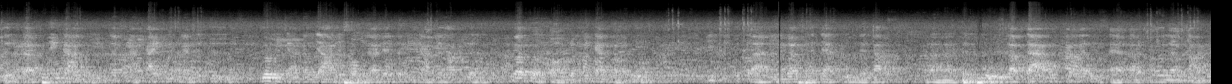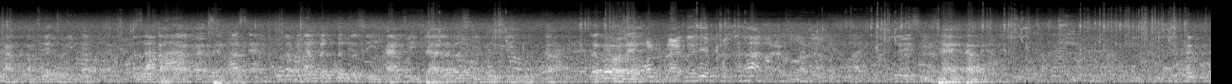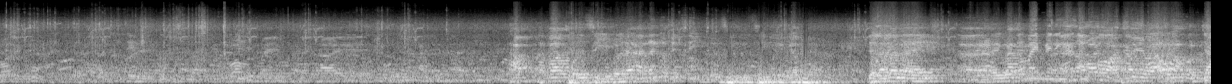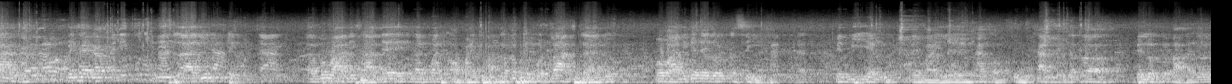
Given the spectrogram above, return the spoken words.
ซึ่งแต่พฤติการที่ลักษณะคล้ายคลึงกันก็คือ เมื่อมีการนำยาไปส่งแล้วเนี่ยจะมีการไปรับเงินก็ตรวจสอบและมีการปรับปรุงที่ตุลานี้ว่าสัญญาคุณนะครับเป็นผู้รับจ้างครั้งละหนึ่งแสนบาทครั้งละสามครั้งครับเรื่องนี้ครับครั้งละสามล้านห้าแสนห้าแสนแล้วไม่ใช่เป็นเป็นสี่แสนสี่แสนแล้วก็สี่หมื่นสี่หมื่นครับแล้วก็ในมันแปลกเลยที่มันห้าแสนสี่แสนครับครับแล้วก็เป็นสี่หมื่นแล้วอันนั้นก็เป็นสี่หมื่นสี่หมื่นสี่หมื่นครับผม เดี๋ยวแล้วก็ในเอ่อในว่าทำไมเป็นอย่างนั้นคล่ะรับก็ครับว่าเราเป็นคนจ้างครับไม่ใช่ครับอันนี้ผู้ต้องหานิสรายุทธเป็นคนจ้างเอ่อเมื่อวานนี้ศาลได้หลังวันออกหมายจับแล้วก็เป็นคนบ้านสรายุทธเมื่อวานนี้ก็ได้รถมาสี่คันนะเป็น BM ใหม่ๆเลย520คันหนึงแล้วก็เป็นรถกระบะแล้วก็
